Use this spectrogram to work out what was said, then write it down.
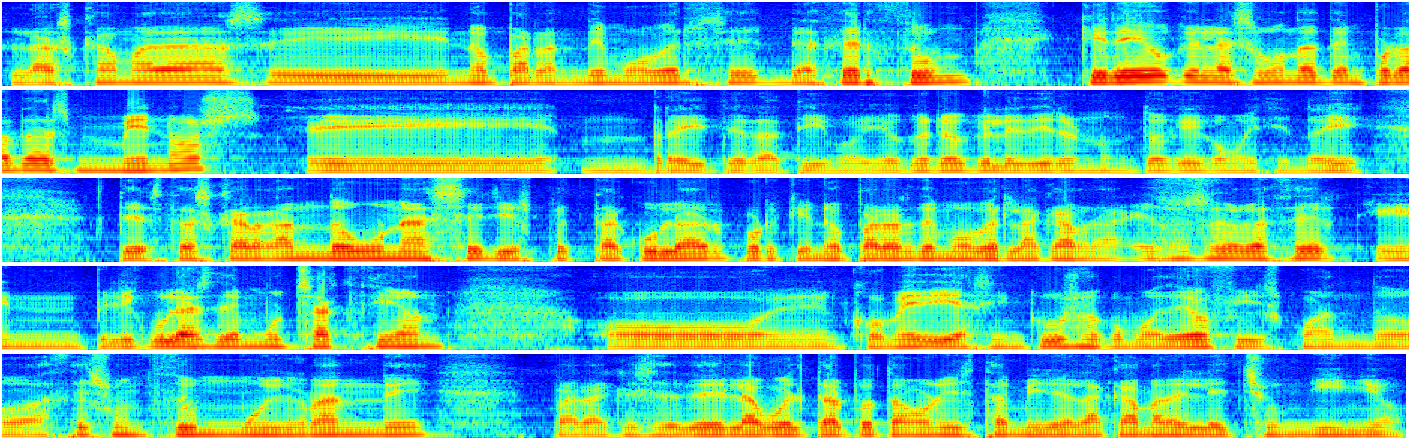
Las cámaras eh, no paran de moverse, de hacer zoom. Creo que en la segunda temporada es menos eh, reiterativo. Yo creo que le dieron un toque como diciendo, oye, te estás cargando una serie espectacular porque no paras de mover la cámara. Eso se suele hacer en películas de mucha acción o en comedias incluso como The Office cuando haces un zoom muy grande para que se dé la vuelta al protagonista, mire la cámara y le eche un guiño.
